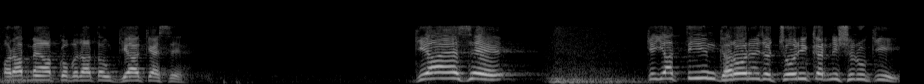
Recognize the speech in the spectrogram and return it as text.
اور اب میں آپ کو بتاتا ہوں گیا کیسے۔ گیا ایسے کہ یا تین گھروں نے جو چوری کرنی شروع کی،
